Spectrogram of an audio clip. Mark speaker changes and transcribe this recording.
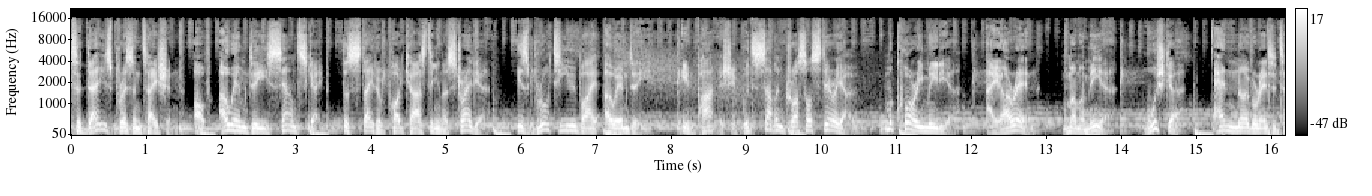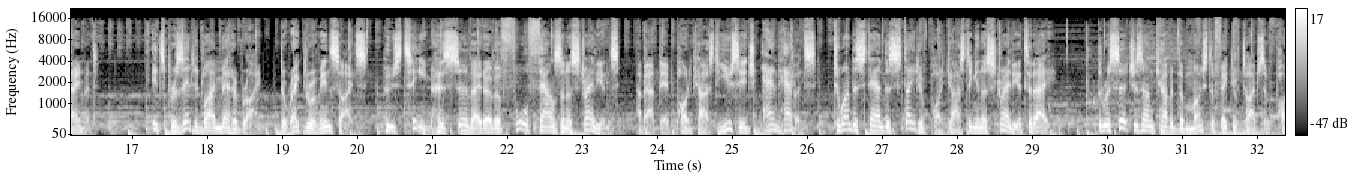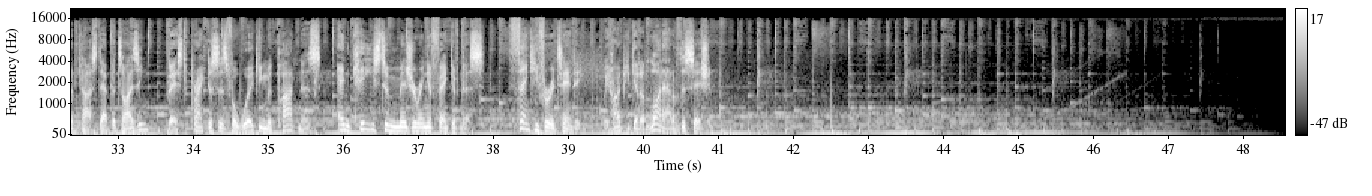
Speaker 1: Today's presentation of OMD Soundscape, the state of podcasting in Australia, is brought to you by OMD in partnership with Southern Cross Austereo, Macquarie Media, ARN, Mamamia, Whooshkaa, and Nova Entertainment. It's presented by Metabrite, Director of Insights, whose team has surveyed over 4,000 Australians about their podcast usage and habits to understand the state of podcasting in Australia today. The researchers uncovered the most effective types of podcast advertising, best practices for working with partners, and keys to measuring effectiveness. Thank you for attending. We hope you get a lot out of the session.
